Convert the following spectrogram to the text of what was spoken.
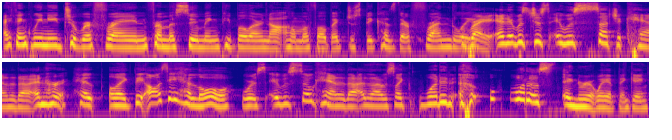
I think we need to refrain from assuming people are not homophobic just because they're friendly. Right. And it was just, it was such a Canada. And her, he, like, they all say hello. It was so Canada. And I was like, what an, what a ignorant way of thinking.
